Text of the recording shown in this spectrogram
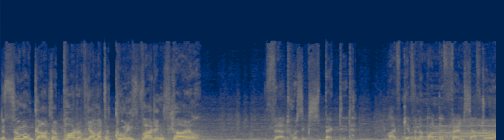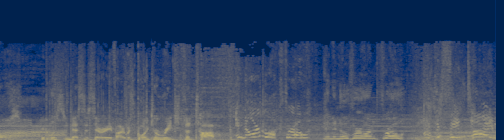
the sumo gods are part of Yamato Kuni's fighting style. That was expected. I've given up on defense after all. It was necessary if I was going to reach the top. An arm lock throw! And an overarm throw! At the same time!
